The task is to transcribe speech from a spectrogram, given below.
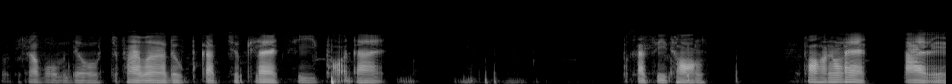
สวัสดีครับผมเดี๋ยวจะพามาดูประกัดชุดแรกที่เพาะได้ ประกัดสีทองเพาะครั้งแรกตายเลย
